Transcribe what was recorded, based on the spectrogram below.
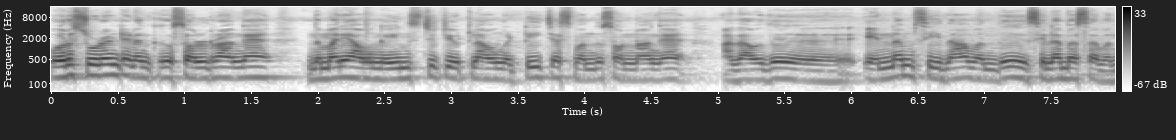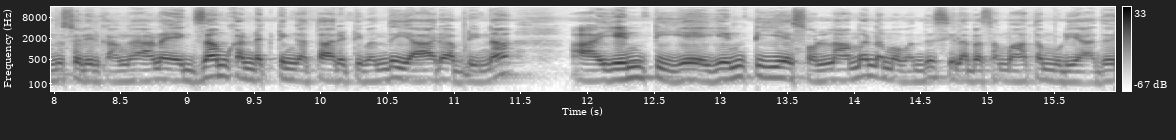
ஒரு ஸ்டூடெண்ட் எனக்கு சொல்கிறாங்க இந்த மாதிரி அவங்க இன்ஸ்டிடியூட்டில் அவங்க டீச்சர்ஸ் வந்து சொன்னாங்க. அதாவது என்எம்சி தான் வந்து சிலபஸை வந்து சொல்லியிருக்காங்க. ஆனால் எக்ஸாம் கண்டக்டிங் அத்தாரிட்டி வந்து யார் அப்படின்னா என்டிஏ என்டிஏ சொல்லாமல் நம்ம வந்து சிலபஸை மாற்ற முடியாது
